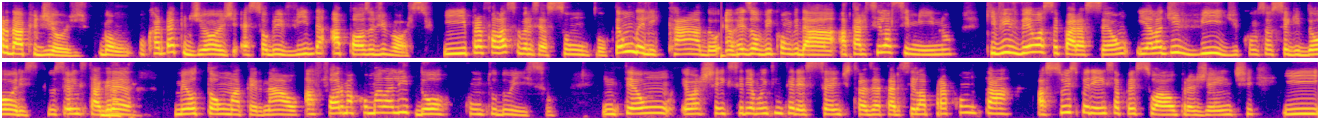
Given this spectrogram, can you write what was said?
Cardápio de hoje? Bom, o cardápio de hoje é sobre vida após o divórcio. E para falar sobre esse assunto tão delicado, eu resolvi convidar a Tarsila Simino, que viveu a separação e ela divide com seus seguidores no seu Instagram, Meu Tom Maternal, a forma como ela lidou com tudo isso. Então, eu achei que seria muito interessante trazer a Tarsila para contar a sua experiência pessoal para gente e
